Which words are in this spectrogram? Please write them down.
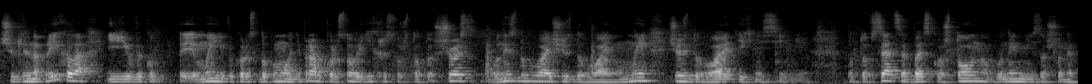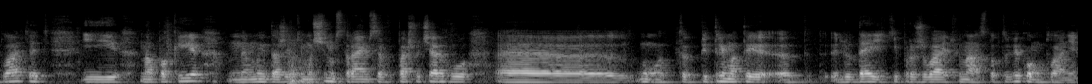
що людина приїхала і ми її допомога Дніпра використовує їх ресурс. Тобто щось вони здобувають, щось здобуваємо ми, щось здобувають їхні сім'ї. Тобто все це безкоштовно, вони ні за що не платять. І навпаки, ми навіть якимось чином стараємося в першу чергу е, ну, от, підтримати е, людей, які проживають у нас. Тобто в якому плані?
